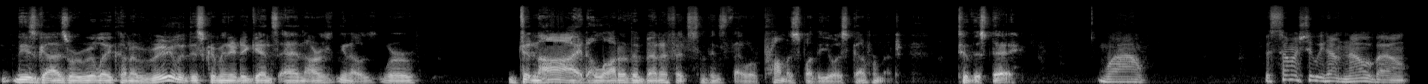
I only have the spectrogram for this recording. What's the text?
these guys were really kind of really discriminated against and are, you know, were denied a lot of the benefits and things that were promised by the U.S. government to this day. Wow. There's so much that we don't know about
